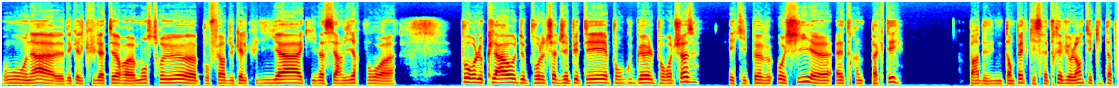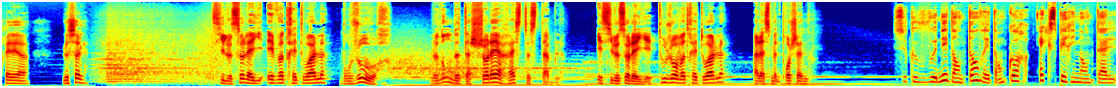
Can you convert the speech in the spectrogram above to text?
où on a euh, des calculateurs euh, monstrueux euh, pour faire du calcul IA qui va servir pour, le cloud, pour le chat GPT, pour Google, pour autre chose, et qui peuvent aussi être impactés par une tempête qui serait très violente et qui taperait le sol. Si le Soleil est votre étoile, bonjour. Le nombre de tâches solaires reste stable. Et si le Soleil est toujours votre étoile, à la semaine prochaine. Ce que vous venez d'entendre est encore expérimental.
